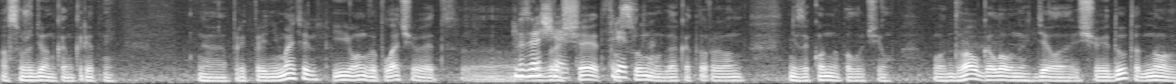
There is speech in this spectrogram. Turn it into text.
осужден конкретный э, предприниматель, и он выплачивает, возвращает, возвращает ту сумму, да, которую он незаконно получил. Вот, два уголовных дела еще идут, одно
